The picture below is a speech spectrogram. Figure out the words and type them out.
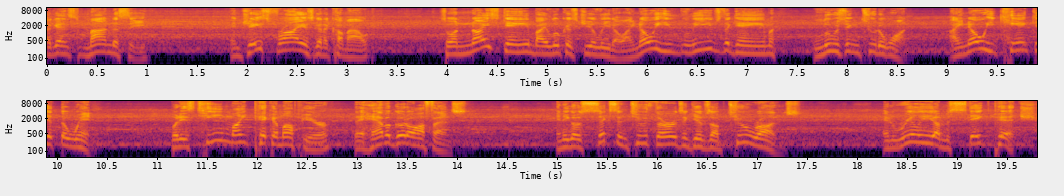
against Mondesi. And Jace Fry is going to come out. So a nice game by Lucas Giolito. I know he leaves the game losing 2 to 1. I know he can't get the win. But his team might pick him up here. They have a good offense. And he goes six and two thirds and gives up two runs. And really a mistake pitch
